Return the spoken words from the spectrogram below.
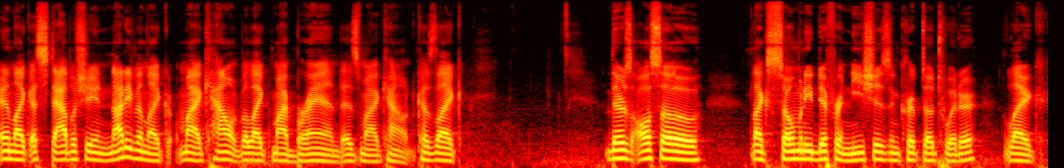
in like establishing not even like my account, but like my brand as my account. Cause like, there's also like so many different niches in crypto Twitter. Like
